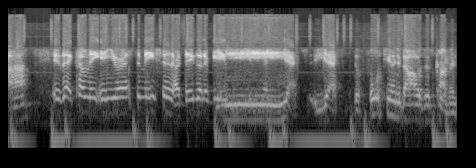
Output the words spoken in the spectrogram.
Uh-huh. Is that coming in your estimation? Are they going to be? Yes, yes. The fourteen hundred dollars is coming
